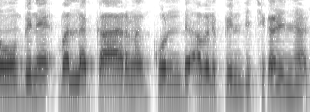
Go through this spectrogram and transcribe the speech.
നോമ്പിനെ വല്ല കാരണം കൊണ്ട് അവന് പിന്തിച്ചു കഴിഞ്ഞാൽ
